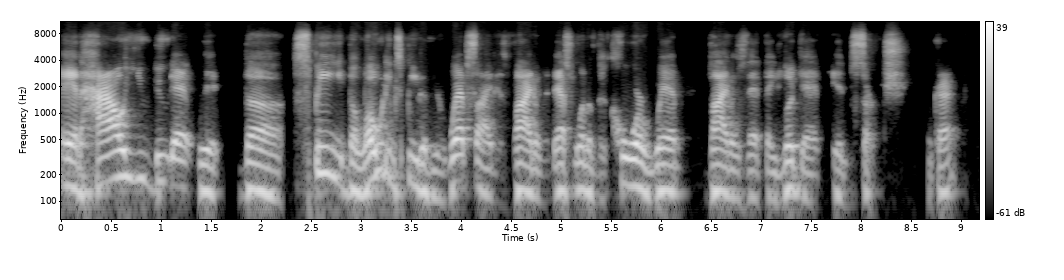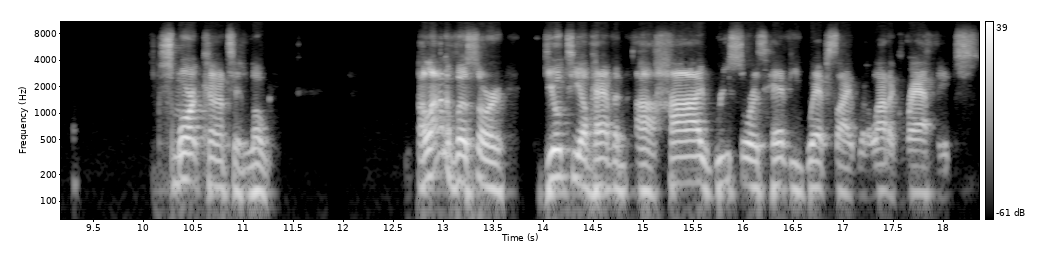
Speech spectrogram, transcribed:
and how you do that with the speed, the loading speed of your website is vital. And that's one of the core web vitals that they look at in search. Okay. Smart content loading. A lot of us are guilty of having a high resource heavy website with a lot of graphics.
